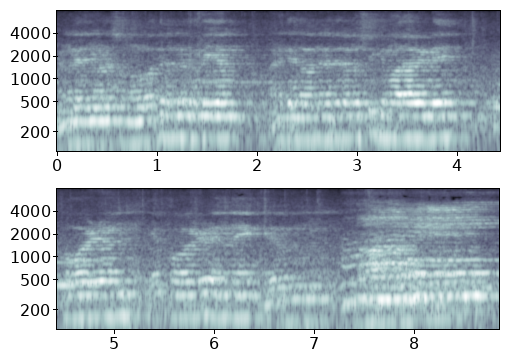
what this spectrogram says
ഞങ്ങളെ ഞങ്ങളുടെ സമൂഹത്തിനും അനുഗ്രഹവന്ദനത്തിൽ അനുഷ്ഠിക്കുമാറാകട്ടെ എപ്പോഴും എപ്പോഴും എന്നേക്കും ആമേൻ.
